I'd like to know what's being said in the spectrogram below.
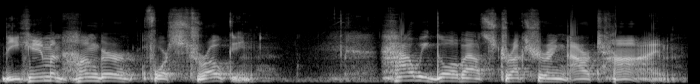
the human hunger for stroking, how we go about structuring our time,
